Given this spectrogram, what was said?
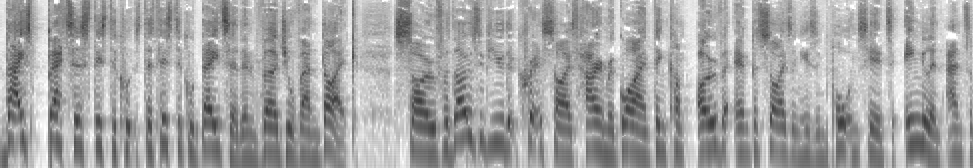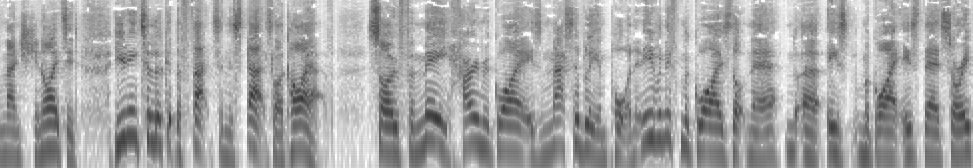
That is better statistical, statistical data than Virgil van Dijk. So for those of you that criticise Harry Maguire and think I'm overemphasising his importance here to England and to Manchester United, you need to look at the facts and the stats like I have. So for me, Harry Maguire is massively important. And even if Maguire's not there, uh, is Maguire is there, sorry.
